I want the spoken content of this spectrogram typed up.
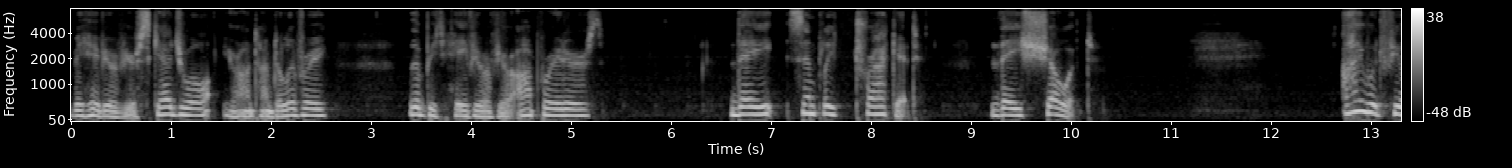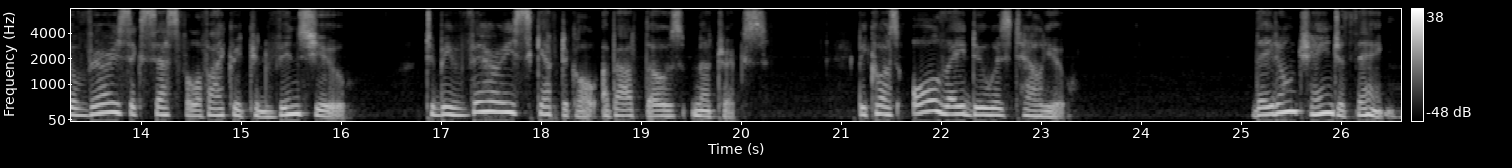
the behavior of your schedule, your on time delivery, the behavior of your operators. They simply track it, they show it. I would feel very successful if I could convince you to be very skeptical about those metrics because all they do is tell you. They don't change a thing.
